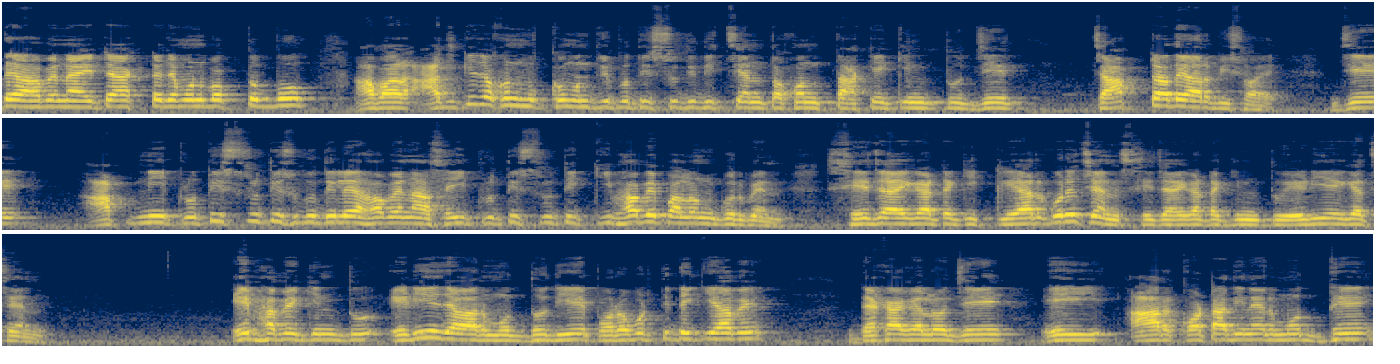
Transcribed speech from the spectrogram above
দেওয়া হবে না, এটা একটা যেমন বক্তব্য। আবার আজকে যখন মুখ্যমন্ত্রী প্রতিশ্রুতি দিচ্ছেন, তখন তাকে কিন্তু যে চাপটা দেওয়ার বিষয়, যে আপনি প্রতিশ্রুতি শুধু দিলে হবে না, সেই প্রতিশ্রুতি কীভাবে পালন করবেন, সে জায়গাটা কি ক্লিয়ার করেছেন? সে জায়গাটা কিন্তু এড়িয়ে গেছেন। এভাবে কিন্তু এড়িয়ে যাওয়ার মধ্য দিয়ে পরবর্তীতে কি হবে? দেখা গেল যে এই আর কটা দিনের মধ্যে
